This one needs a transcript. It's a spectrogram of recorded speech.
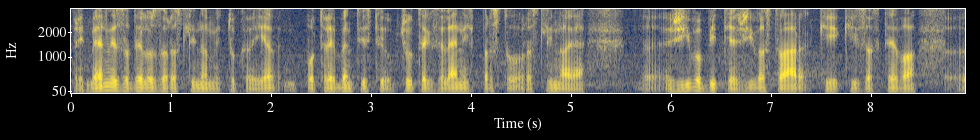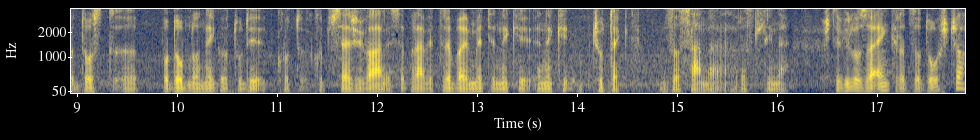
primerni za delo z rastlinami. Tukaj je potreben tisti občutek zelenih prstov. Rastlina je živo bitje, živa stvar, ki, ki zahteva dost podobno nego tudi kot, kot vse živali. Se pravi, treba imeti neki, neki občutek za same rastline. Število za enkrat zadošča,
